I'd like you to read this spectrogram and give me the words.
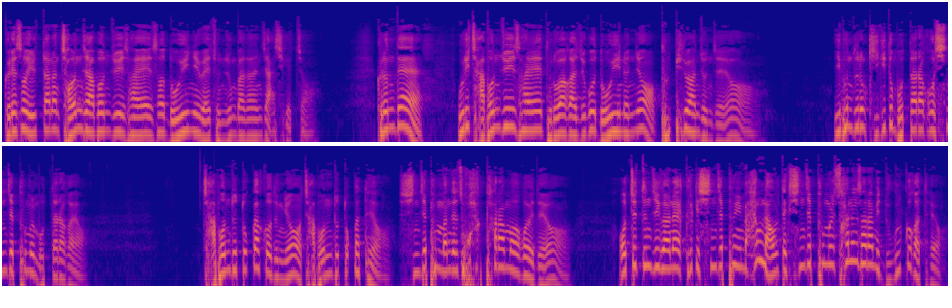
그래서 일단은 전 자본주의 사회에서 노인이 왜 존중받았는지 아시겠죠? 그런데 우리 자본주의 사회에 들어와 가지고 노인은요, 불필요한 존재예요. 이분들은 기기도 못 따라가고 신제품을 못 따라가요. 자본도 똑같거든요. 자본도 똑같아요. 신제품 만들어서 확 팔아먹어야 돼요. 어쨌든지 간에 그렇게 신제품이 막 나올 때 신제품을 사는 사람이 누굴 것 같아요?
